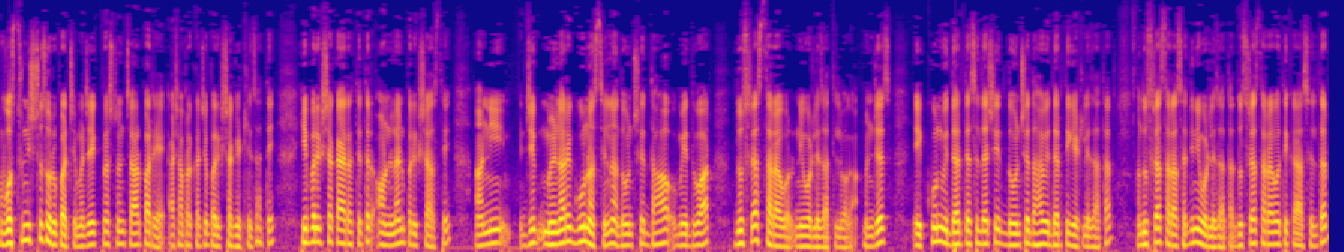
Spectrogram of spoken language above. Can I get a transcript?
वस्तुनिष्ठ स्वरूपाची म्हणजे एक प्रश्न चार पर्याय अशा प्रकारची परीक्षा घेतली जाते. ही परीक्षा काय राहते? तर ऑनलाईन परीक्षा असते आणि जे मिळणारे गुण असतील ना दोनशे दहा उमेदवार दुसऱ्या स्तरावर निवडले जातील बघा. म्हणजेच एकूण विद्यार्थी असेल त्याचे दोनशे दहा विद्यार्थी घेतले जातात दुसऱ्या स्तरासाठी निवडले जातात. दुसऱ्या स्तरावरती काय असेल तर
